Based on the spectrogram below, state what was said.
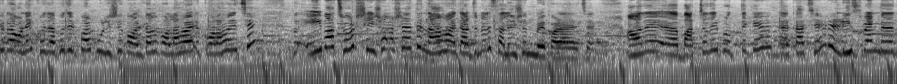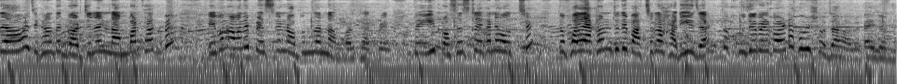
সেটা অনেক খোঁজাখুঁজির পর পুলিশে কলটল করা হয়, করা হয়েছে। তো এই বছর সেই সমস্যা যাতে না হয়, তার জন্য সলিউশন বের করা হয়েছে। আমাদের বাচ্চাদের প্রত্যেকের কাছে রিসব্যান্ড দিয়ে দেওয়া হয়, যেখানে তাদের গার্জেনের নাম্বার থাকবে এবং আমাদের প্রেসিডেন্ট নতুনদার নাম্বার থাকবে। তো এই প্রসেসটা এখানে হচ্ছে। তো ফলে এখন যদি বাচ্চারা হারিয়ে যায়, তো খুঁজে বের করাটা খুবই সোজা হবে, তাই জন্য।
